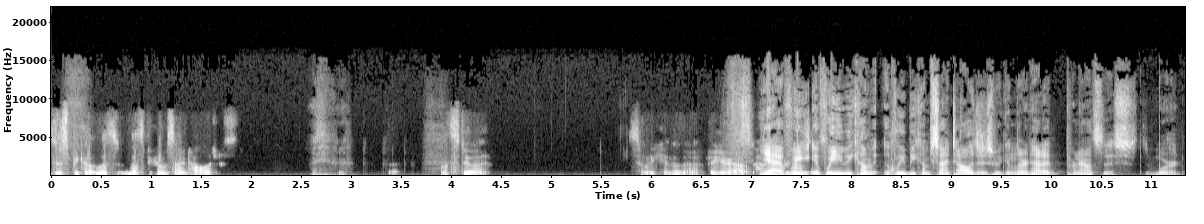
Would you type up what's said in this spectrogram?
Just become let's let's become Scientologists. let's do it, so we can uh, figure out. How yeah, to if we pronounce if we become if we become Scientologists, we can learn how to pronounce this word.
